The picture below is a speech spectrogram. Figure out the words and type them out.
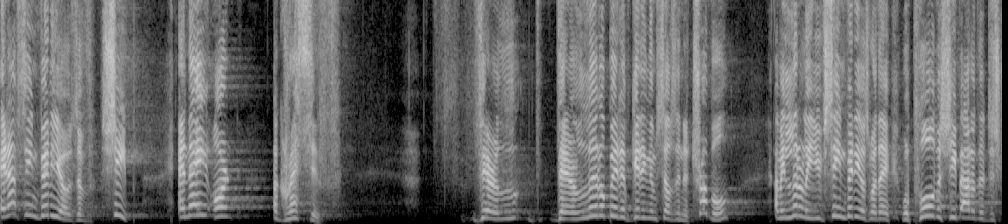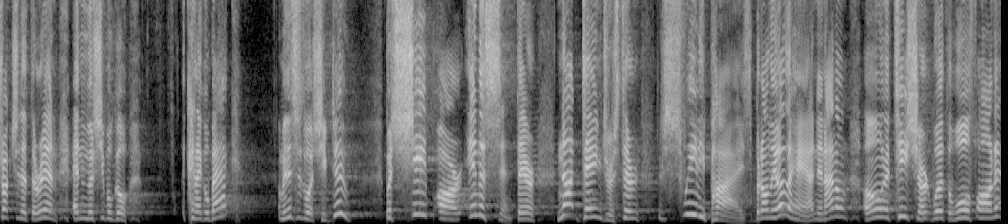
and I've seen videos of sheep, and they aren't aggressive. They're, they're a little bit of getting themselves into trouble. I mean, literally, you've seen videos where they will pull the sheep out of the destruction that they're in, and then the sheep will go, Can I go back? I mean, this is what sheep do. But sheep are innocent. They're not dangerous. They're, they're sweetie pies. But on the other hand, and I don't own a t shirt with a wolf on it,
